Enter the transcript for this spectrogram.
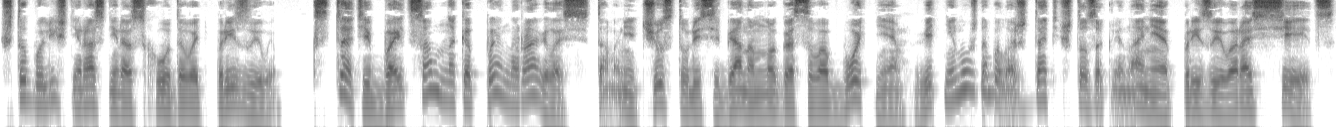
чтобы лишний раз не расходовать призывы. Кстати, бойцам на КП нравилось. Там они чувствовали себя намного свободнее, ведь не нужно было ждать, что заклинание призыва рассеется.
